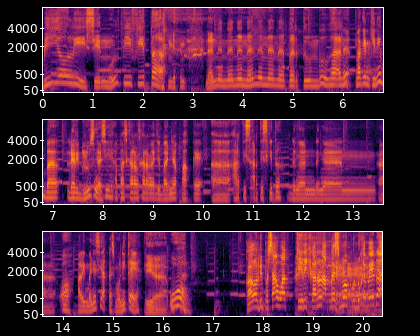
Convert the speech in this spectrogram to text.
Biolisin multivitamin. Nah, nah, nah, nah, nah, pertumbuhan. Eh, Makin kini dari dulu sih nggak sih? Apa sekarang-sekarang aja banyak pakai eh, artis-artis gitu dengan dengan eh, oh paling banyak sih Agnes Monica ya. Iya. Uh. Kalau di pesawat kiri kanan Agnes semua produknya beda.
